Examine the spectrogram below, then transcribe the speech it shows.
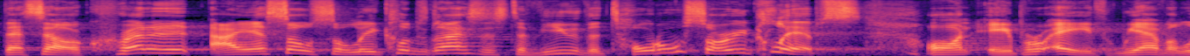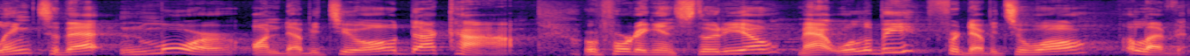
that sell accredited ISO solar eclipse glasses to view the total solar eclipse on April 8th. We have a link to that and more on WTOL.com. Reporting in studio, Matt Willoughby for WTOL 11.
